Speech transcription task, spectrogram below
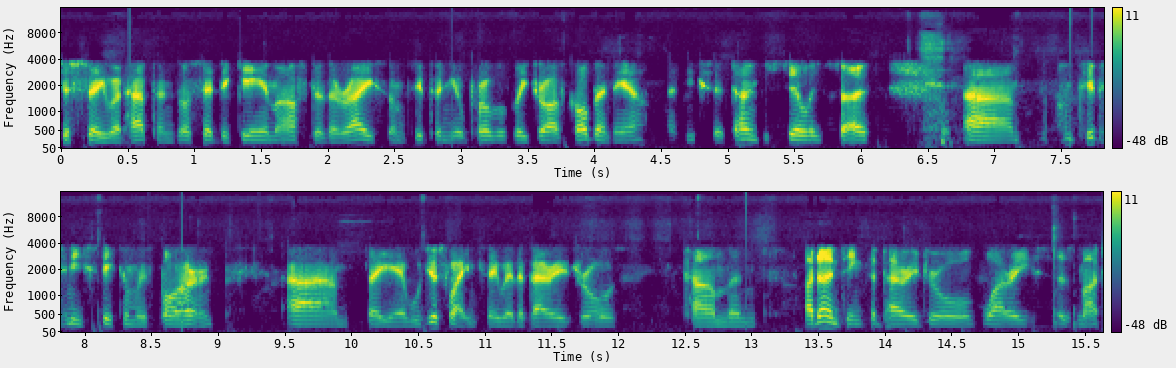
just see what happens. I said to Cam after the race, I'm tipping you'll probably drive Cobber now. And he said, don't be silly. So um, I'm tipping he's sticking with Byron. Um, so yeah, we'll just wait and see where the barrier draws come. And I don't think the barrier draw worries as much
